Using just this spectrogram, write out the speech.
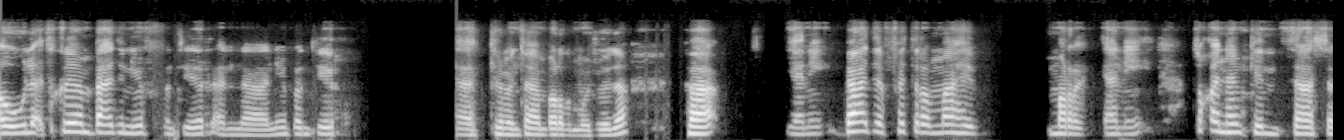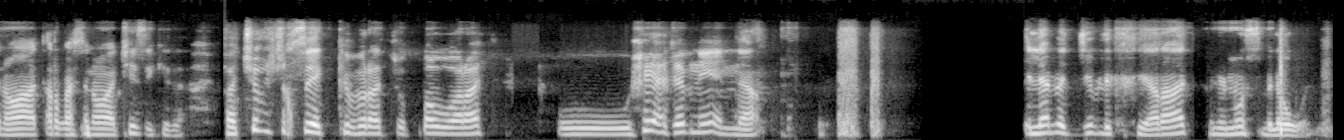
أو لا تقريبا بعد New Frontier لأن New Frontier Clementine برضه موجودة. ف يعني بعد فترة ما هي مرة يعني أتوقع إنها يمكن ثلاث سنوات أربع سنوات شيء زي كذا. فتشوف الشخصية كبرت وتطورت وشيء عجبني انه اللعبة تجيب لك خيارات من الموسم الأول.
